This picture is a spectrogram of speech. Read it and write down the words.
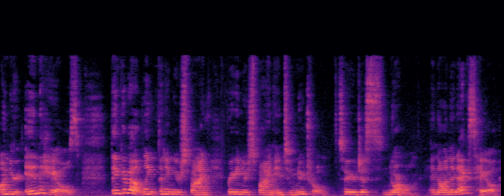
On your inhales, think about lengthening your spine, bringing your spine into neutral. So you're just normal. And on an exhale,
